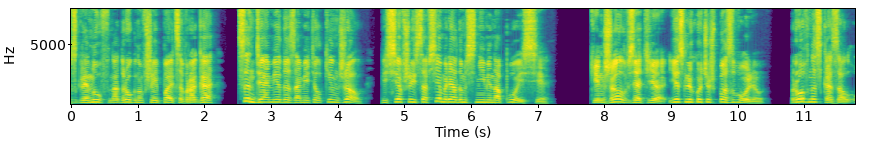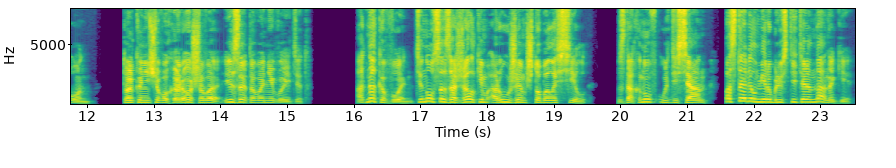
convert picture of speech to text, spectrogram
Взглянув на дрогнувшие пальцы врага, сын Диомеда заметил кинжал, висевший совсем рядом с ними на поясе. «Кинжал взять я, если хочешь, позволю», — ровно сказал он. Только ничего хорошего из этого не выйдет. Однако воин тянулся за жалким оружием, что было сил. Вздохнув, Ульдисян поставил мироблюстителя на ноги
